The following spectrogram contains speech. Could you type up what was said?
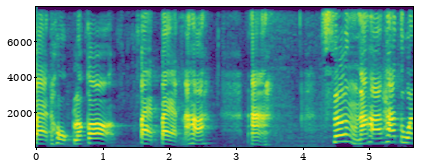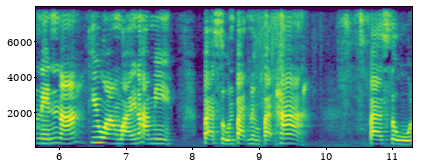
86 แล้วก็ 88 นะคะ อะซึ่งนะคะถ้าตัวเน้นนะที่วางไว้นะคะมี 80 81 85 80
